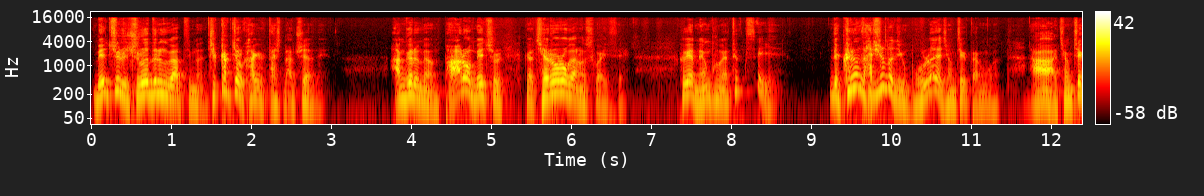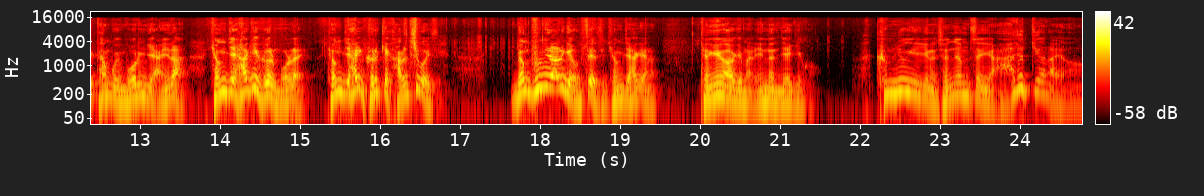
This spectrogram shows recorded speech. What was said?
매출이 줄어드는 것 같으면 즉각적으로 가격 다시 낮춰야 돼요. 안 그러면 바로 매출, 그러니까 제로로 가는 수가 있어요. 그게 명품의 특색이에요. 근데 그런 사실도 지금 몰라요, 정책 당국은. 아, 정책 당국이 모르는 게 아니라 경제학이 그걸 몰라요. 경제학이 그렇게 가르치고 있어요. 명품이라는 게 없어요, 경제학에는. 경영학에만 있는 얘기고. 금융위기는 전염성이 아주 뛰어나요.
